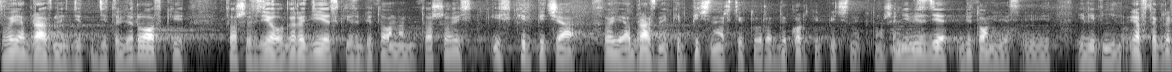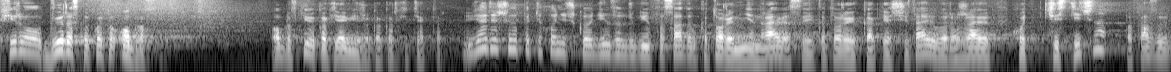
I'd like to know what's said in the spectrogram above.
своеобразные де- деталировки, то, что сделал Городецкий с бетоном, то, что из, из кирпича своеобразная кирпичная архитектура, декор кирпичный, потому что не везде бетон есть и, и лепнина. Я фотографировал, вырос какой-то образ образ Киева, как я вижу, как архитектор. Я решил потихонечку один за другим фасадом, которые мне нравятся и которые, как я считаю, выражают, хоть частично показывают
